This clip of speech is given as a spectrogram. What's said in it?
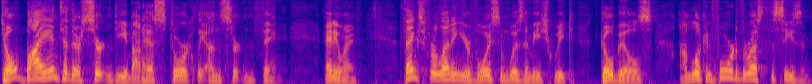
Don't buy into their certainty about a historically uncertain thing. Anyway, thanks for lending your voice and wisdom each week. Go Bills. I'm looking forward to the rest of the season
